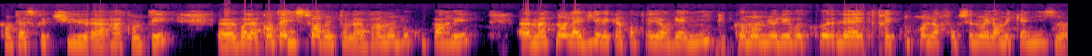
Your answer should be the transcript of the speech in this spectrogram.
quant à ce que tu as raconté. voilà, quant à l'histoire, donc tu en as vraiment beaucoup parlé. maintenant, la vie avec un portail organique, comment mieux les reconnaître et comprendre leur fonctionnement et leur mécanisme,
